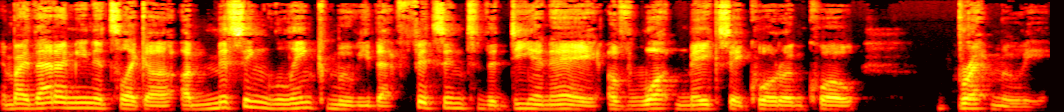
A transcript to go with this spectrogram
And by that I mean it's like a, a missing link movie that fits into the DNA of what makes a quote unquote Brett movie.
